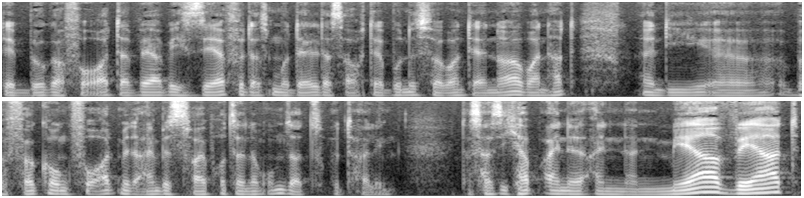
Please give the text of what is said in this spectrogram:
der Bürger vor Ort, da werbe ich sehr für das Modell, das auch der Bundesverband der Erneuerbaren hat, äh, die äh, Bevölkerung vor Ort mit ein bis zwei Prozent am Umsatz zu beteiligen. Das heißt, ich habe eine, einen, Mehrwert,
